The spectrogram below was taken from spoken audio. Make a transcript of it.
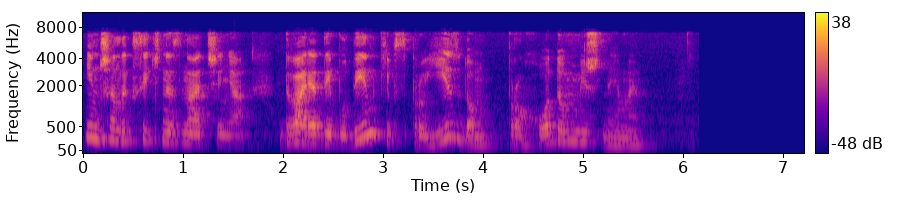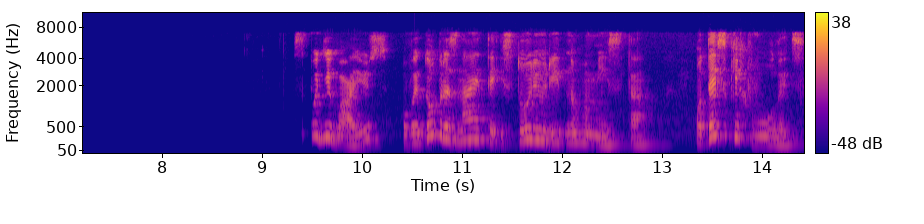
Інше лексичне значення два ряди будинків з проїздом, проходом між ними. Сподіваюсь, ви добре знаєте історію рідного міста, одеських вулиць,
